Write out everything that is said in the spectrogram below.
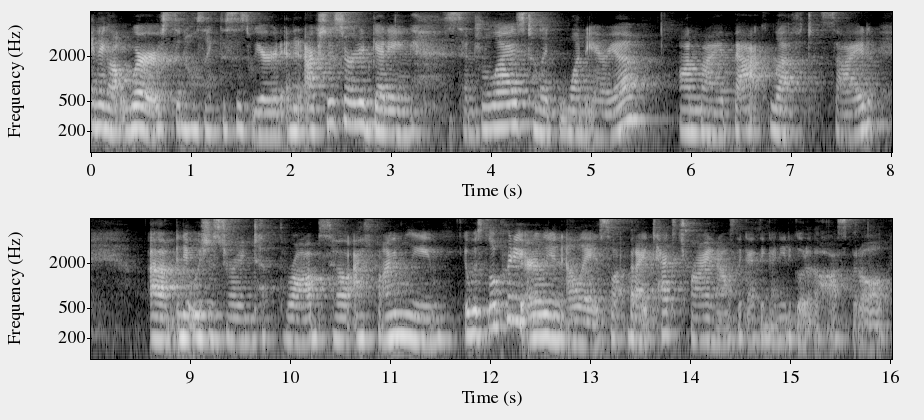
and it got worse and I was like, this is weird. And it actually started getting centralized to like one area on my back left side. Um, and it was just starting to throb. So I finally, it was still pretty early in LA. So, but I texted Ryan and I was like, I think I need to go to the hospital.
